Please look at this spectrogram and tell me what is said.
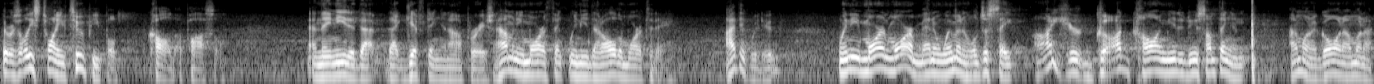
there was at least 22 people called apostle, and they needed that, that gifting in operation, how many more think we need that all the more today? I think we do. We need more and more men and women who will just say, I hear God calling me to do something, and I'm going to go and I'm going to,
